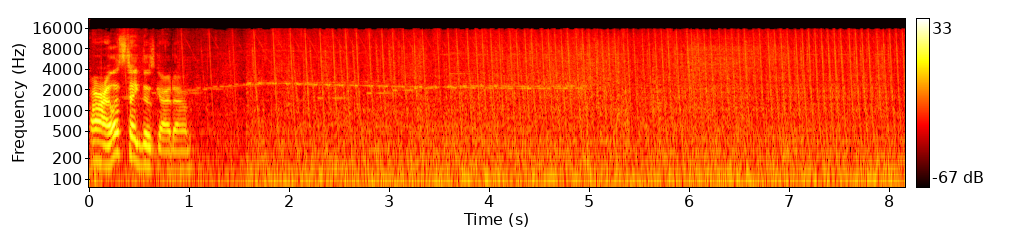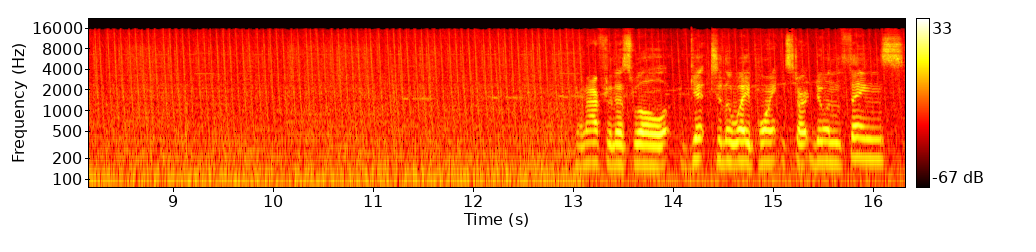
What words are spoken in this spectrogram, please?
All right, let's take this guy down. And after this, we'll get to the waypoint and start doing the things.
